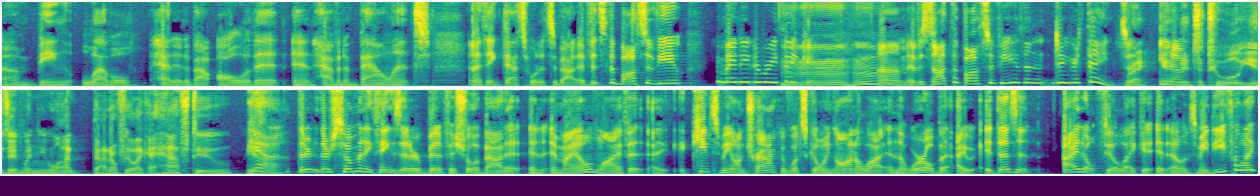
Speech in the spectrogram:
um, being level headed about all of it and having a balance. And I think that's what it's about. If it's the boss of you, you may need to rethink it. Um, if it's not the boss of you, then do your thing. So, right. You Yeah, know, it's a tool. Use it when you want. I don't feel like I have to. yeah, there, there's so many things that are beneficial about it in, in my own life. It, it keeps me on track of what's going on a lot in the world, but I, it doesn't. I don't feel like it, it owns me. Do you feel like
